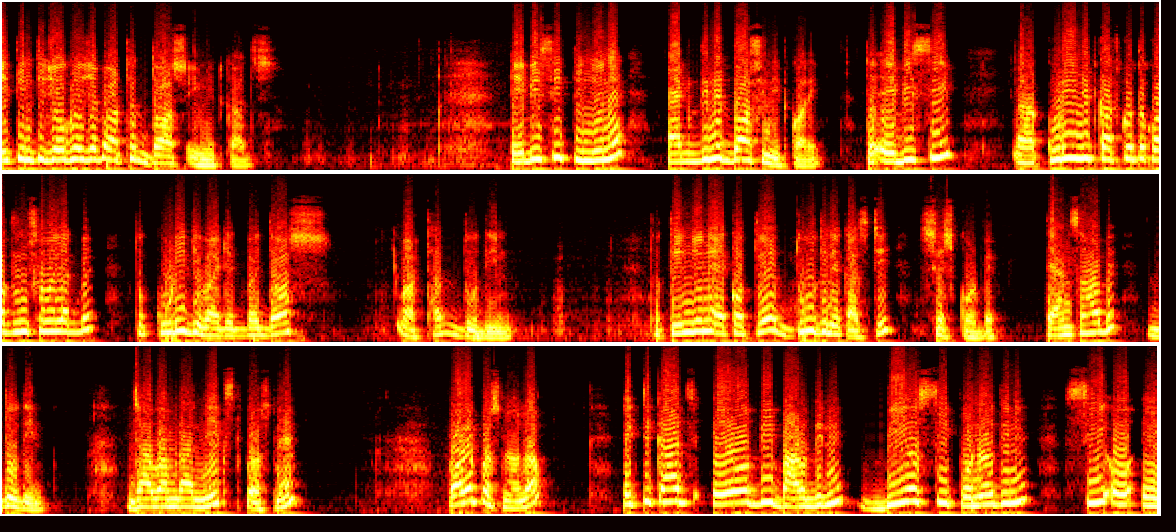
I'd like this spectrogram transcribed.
এই তিনটি যোগ হয়ে যাবে অর্থাৎ দশ ইউনিট কাজ। এবিসি তিনজনে একদিনে দশ ইউনিট করে। তো এবিসি কুড়ি ইউনিট কাজ করতে কতদিন সময় লাগবে? তো কুড়ি ডিভাইডেড বাই দশ, অর্থাৎ দুদিন। তো তিনজনে একত্রে দুদিনে কাজটি শেষ করবে। তো অ্যান্সার হবে দুদিন। যাব আমরা নেক্সট প্রশ্নে। পরের প্রশ্ন হলো, একটি কাজ এ ও বি বারো দিনে বি ও সি পনেরো দিনে সি ও এ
